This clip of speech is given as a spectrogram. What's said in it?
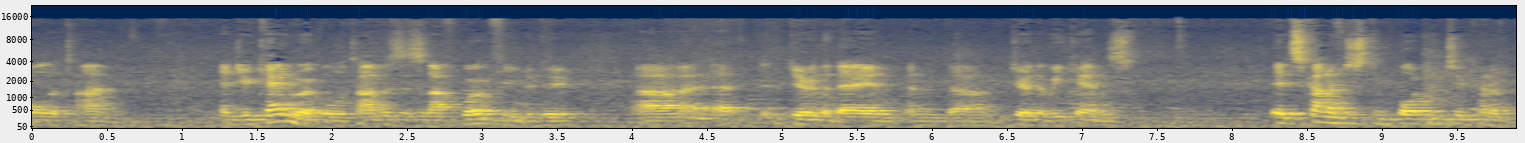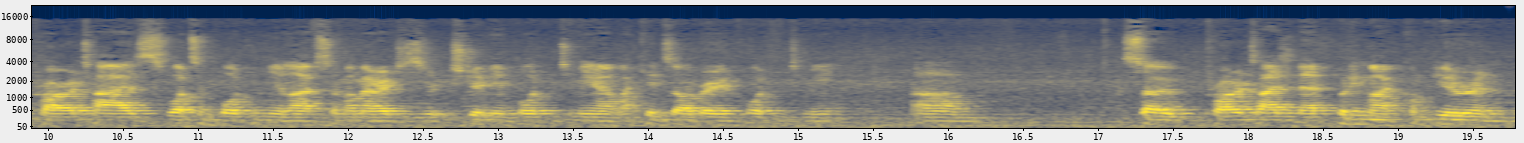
all the time. And you can work all the time because there's enough work for you to do uh, during the day and, and uh, during the weekends. It's kind of just important to kind of prioritize what's important in your life. So my marriage is extremely important to me. Uh, my kids are very important to me. Um, so prioritizing that, putting my computer and,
